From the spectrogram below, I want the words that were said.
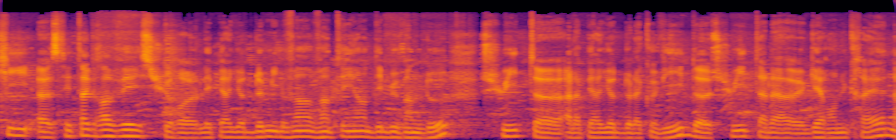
qui euh, s'est aggravé sur euh, les périodes 2020, 21, début 22, suite euh, à la période de la Covid, suite à la guerre en Ukraine,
